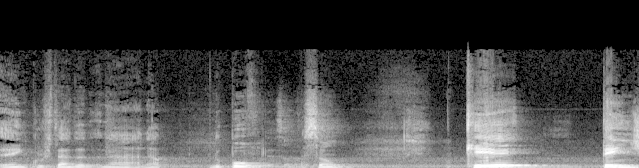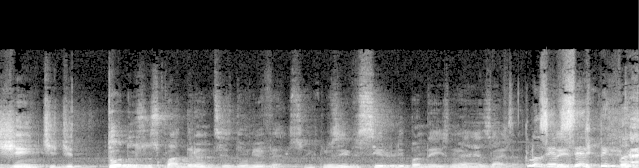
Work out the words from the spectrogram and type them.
é, incrustadas na, na, no povo dessa nação, que tem gente de todos os quadrantes do universo, inclusive sírio-libanês, não é, Zaila? Inclusive sírio-libanês.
